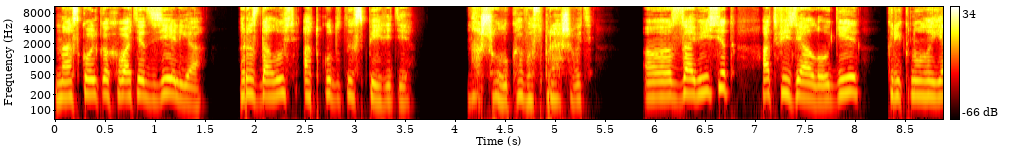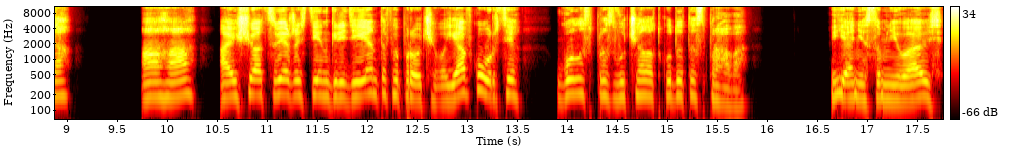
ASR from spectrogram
«Насколько хватит зелья?» — раздалось откуда-то спереди. Нашел у кого спрашивать. «Э, «Зависит от физиологии», — крикнула я. «Ага, а еще от свежести ингредиентов и прочего. Я в курсе». Голос прозвучал откуда-то справа. «Я не сомневаюсь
